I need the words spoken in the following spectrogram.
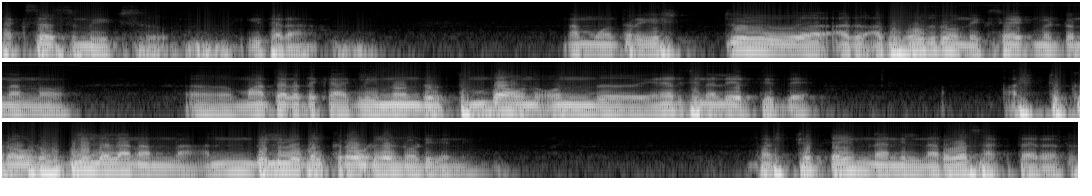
success meets ಈ ಥರ ನಮ್ಮ ಒಂಥರ ಎಷ್ಟು, ಅದು ಅದು ಹೋದರೂ ಒಂದು ಎಕ್ಸೈಟ್ಮೆಂಟು ನಾನು ಮಾತಾಡೋದಕ್ಕಾಗಲಿ ಇನ್ನೊಂದು ತುಂಬ ಒಂದು ಒಂದು ಎನರ್ಜಿನಲ್ಲೇ ಇರ್ತಿದ್ದೆ. ಅಷ್ಟು ಕ್ರೌಡ್ ಹುಬ್ಳಿಲೆಲ್ಲ ನನ್ನ ಅನ್ಬಿಲೀವಬಲ್ ಕ್ರೌಡ್ಗಳು ನೋಡಿದ್ದೀನಿ. ಫಸ್ಟ್ ಟೈಮ್ ನಾನು ಇಲ್ಲಿ ನರ್ವಸ್ ಆಗ್ತಾ ಇರೋದು.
